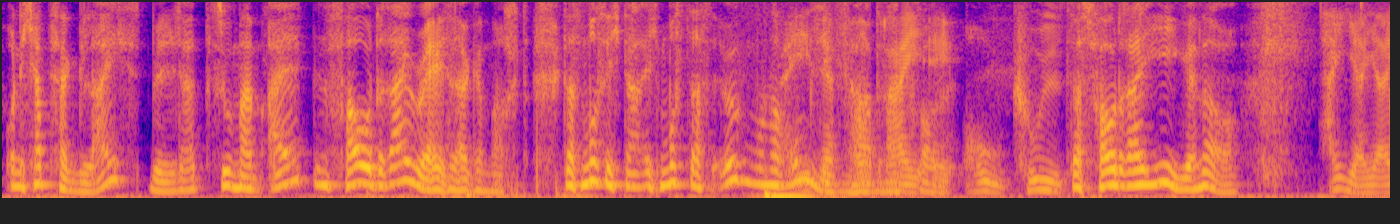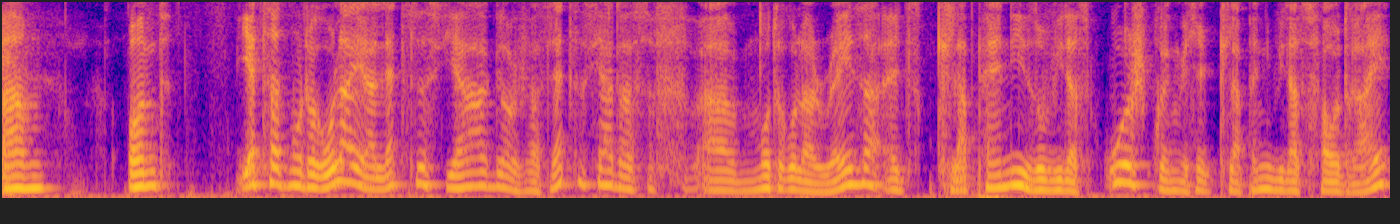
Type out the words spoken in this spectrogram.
Und ich habe Vergleichsbilder zu meinem alten V3 Razer gemacht. Das muss ich da, ich muss das irgendwo noch Razer rumliegen haben, mein V3, V- ey, oh cool. Das V3i, genau. Eieiei. Ähm, und jetzt hat Motorola ja letztes Jahr, glaube ich, was letztes Jahr das äh, Motorola Razer als Klapphandy, so wie das ursprüngliche Klapphandy, wie das V3,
